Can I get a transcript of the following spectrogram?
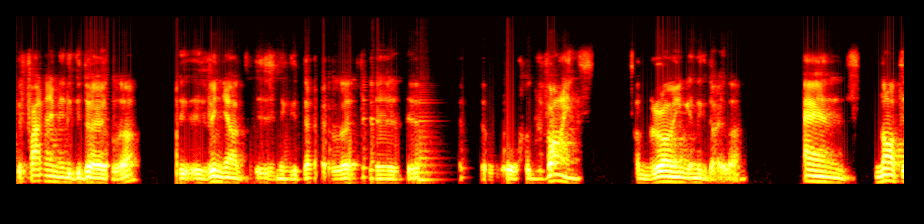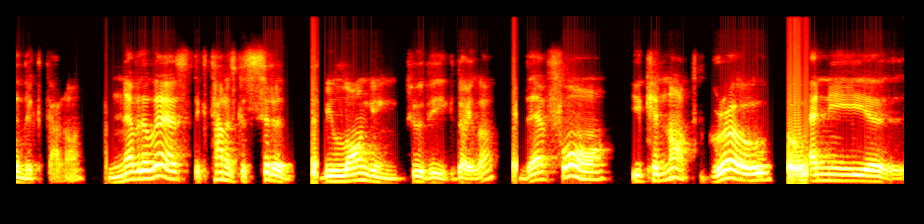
gefanim in the gdoila, the vineyard is in the gdoila, the, the, the vines growing in the Gdoila and not in the Ktana. Nevertheless, the Ktana is considered belonging to the Gdoila. Therefore, you cannot grow any uh,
